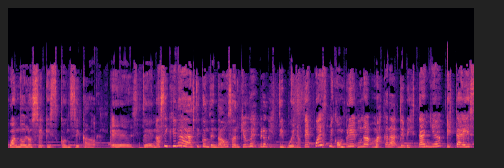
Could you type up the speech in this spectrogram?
cuando lo seques con secador. Este, no, así que nada, estoy contenta. Vamos a ver qué onda. Espero que esté bueno. Después me compré una máscara de pestaña. Esta es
